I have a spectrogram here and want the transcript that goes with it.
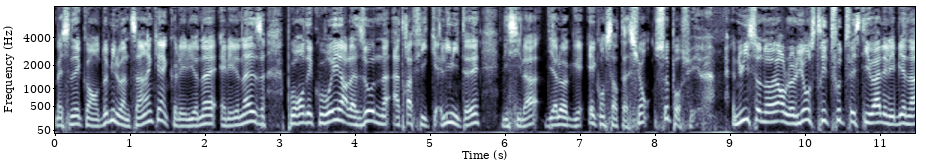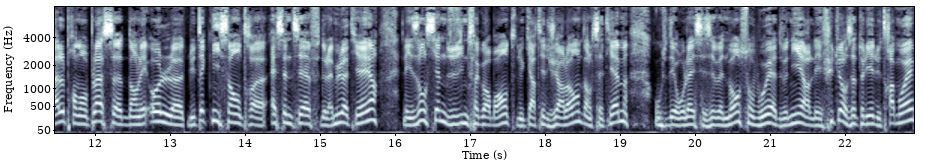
Mais ce n'est qu'en 2025 que les Lyonnais et les Lyonnaises pourront découvrir la zone à trafic limité. D'ici là, dialogue et concertation se poursuivent. Nuit sonore, le Lyon Street Food Festival et les biennales prendront place dans les halls du Technicentre SNCF de la Mulatière, les anciennes usines Fagorbran du quartier de Gerland, dans le 7e, où se déroulaient ces événements, sont voués à devenir les futurs ateliers du tramway.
